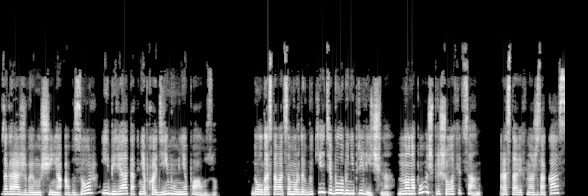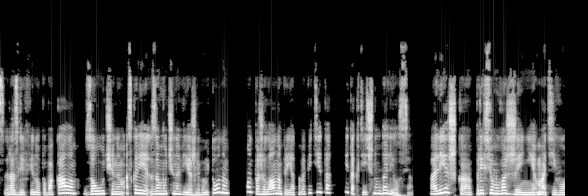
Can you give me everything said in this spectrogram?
загораживая мужчине обзор и беря так необходимую мне паузу. Долго оставаться мордой в букете было бы неприлично, но на помощь пришел официант. Расставив наш заказ, разлив вино по бокалам, заученным, а скорее замученно вежливым тоном, он пожелал нам приятного аппетита и тактично удалился. Олежка, при всем уважении, мать его,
